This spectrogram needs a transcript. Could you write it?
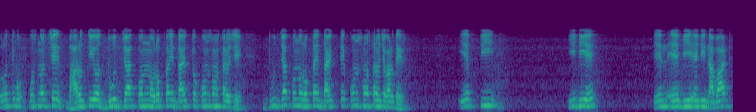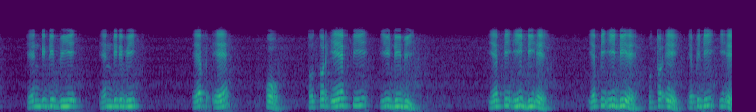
পরবর্তী প্রশ্ন হচ্ছে, ভারতীয় দুধজাত পণ্য রপ্তানির দায়িত্ব কোন সংস্থা রয়েছে? দুধজাত পণ্য রপ্তানির দায়িত্বে কোন সংস্থা রয়েছে ভারতের? AP EDA N A NABAD NABARD NDDB NDDB F A O তো উত্তর এপিইডিবি এপিইডিএ এপিইডিএ উত্তর এ এপিডিইএ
